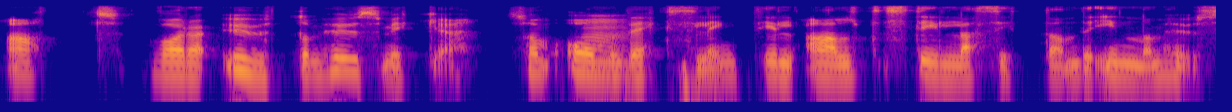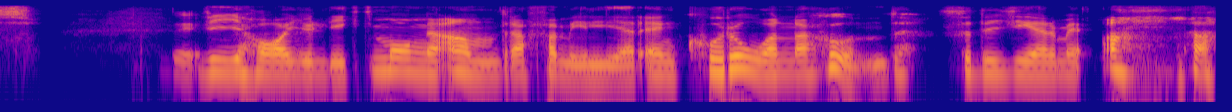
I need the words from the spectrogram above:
att vara utomhus mycket som Mm. omväxling till allt stillasittande inomhus. Vi har ju likt många andra familjer en coronahund så det ger mig alla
